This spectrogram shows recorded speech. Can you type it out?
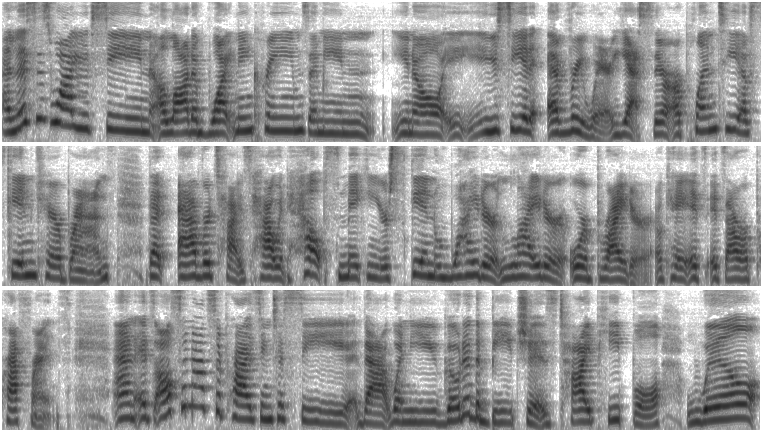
And this is why you've seen a lot of whitening creams. I mean, you know, you see it everywhere. Yes, there are plenty of skincare brands that advertise how it helps making your skin whiter, lighter, or brighter. Okay. It's it's our preference. And it's also not surprising to see that when you go to the beaches, Thai people will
